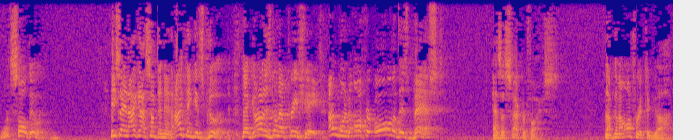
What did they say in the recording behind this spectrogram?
What's Saul doing? He's saying, I got something that I think is good, that God is going to appreciate. I'm going to offer all of this best as a sacrifice. And I'm going to offer it to God.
